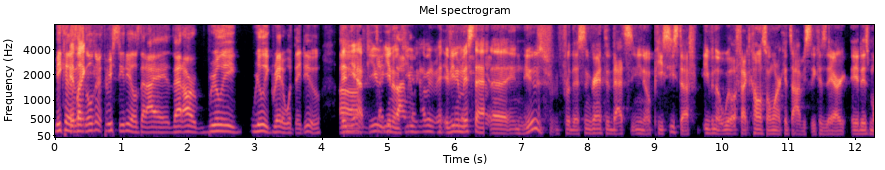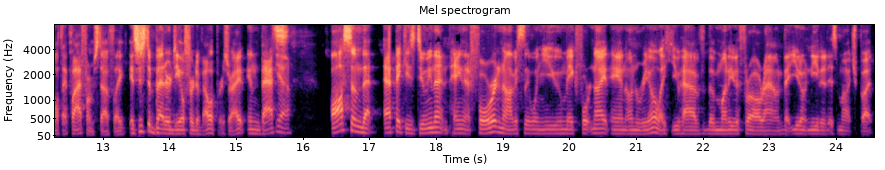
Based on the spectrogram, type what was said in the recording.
because And, like, like- those are three studios that I that are really really great at what they do. And yeah, Um, if you you know if you haven't if you didn't miss that uh, in news for, for this, and granted that's you know PC stuff, even though it will affect console markets obviously because they are it is multi-platform stuff. Like it's just a better deal for developers, right? And that's Yeah. Awesome that Epic is doing that and paying that forward. And obviously, when you make Fortnite and Unreal, like you have the money to throw around that you don't need it as much. But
